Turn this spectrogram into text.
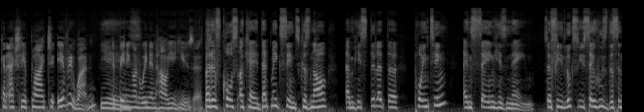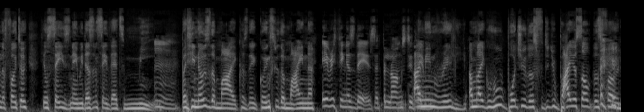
can actually apply to everyone, yes. depending on when and how you use it. But of course, okay, that makes sense because now um, he's still at the pointing and saying his name. So if he looks, you say, who's this in the photo? He'll say his name. He doesn't say that's me. Mm. But he knows the my because they're going through the mine. Everything is theirs. It belongs to them. I mean, really. I'm like, who bought you this? Did you buy yourself this phone?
